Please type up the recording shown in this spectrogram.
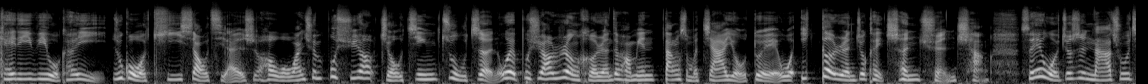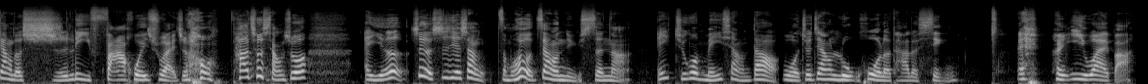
KTV，我可以，如果我 K 笑起来的时候，我完全不需要酒精助阵，我也不需要任何人在旁边当什么加油队，我一个人就可以撑全场。所以我就是拿出这样的实力发挥出来之后，他就想说：“哎呀，这个世界上怎么会有这样的女生啊？”诶，结果没想到我就这样虏获了他的心，诶，很意外吧？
